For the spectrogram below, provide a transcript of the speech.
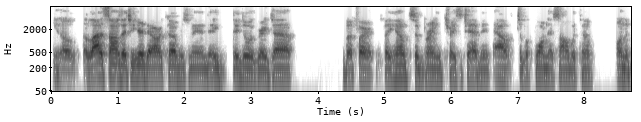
you know, a lot of songs that you hear that are covers, man, they they do a great job. But for for him to bring Tracy Chapman out to perform that song with him on the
